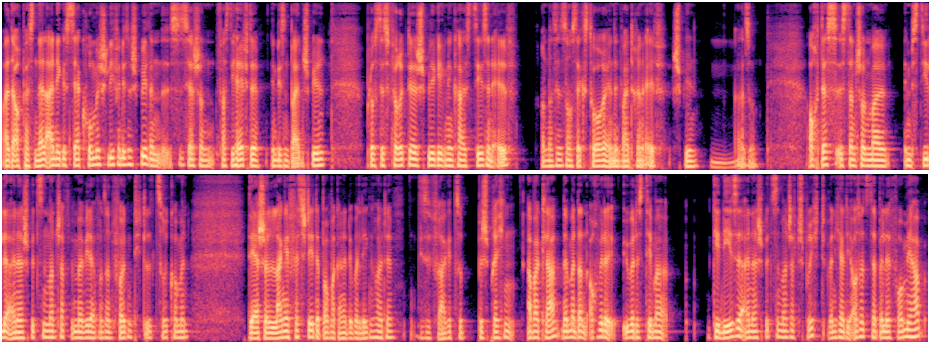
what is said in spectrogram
weil da auch personell einiges sehr komisch lief in diesem Spiel, dann ist es ja schon fast die Hälfte in diesen beiden Spielen. Plus das verrückte Spiel gegen den KSC sind elf. und dann sind es noch sechs Tore in den weiteren elf Spielen. Mhm. Also auch das ist dann schon mal im Stile einer Spitzenmannschaft, wenn wir wieder auf unseren Folgentitel zurückkommen, der schon lange feststeht, da braucht man gar nicht überlegen heute, diese Frage zu besprechen. Aber klar, wenn man dann auch wieder über das Thema Genese einer Spitzenmannschaft spricht, wenn ich halt die Auswärtstabelle vor mir habe,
